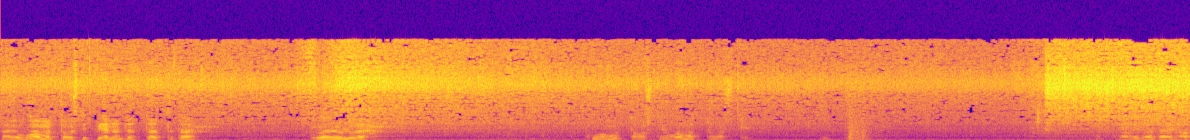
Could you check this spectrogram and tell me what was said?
saa jo huomattavasti pienentää tätä löylyä. Huomattavasti, huomattavasti. Ja lisätä ihan,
